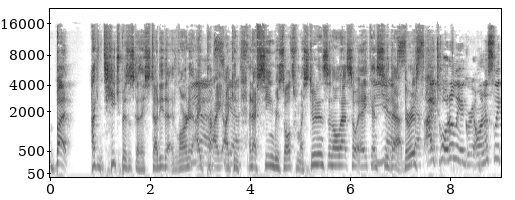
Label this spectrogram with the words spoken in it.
but I can teach business because I studied it, I learned it. I, Yes, I, I can, yes. and I've seen results from my students and all that. So I can see that there is. yes, I totally agree, honestly.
